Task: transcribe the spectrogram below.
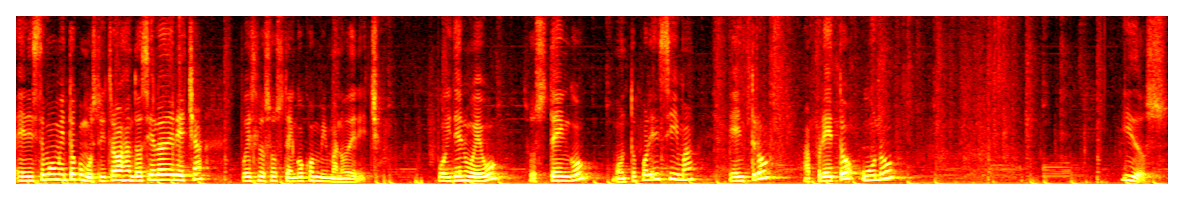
En este momento, como estoy trabajando hacia la derecha, pues lo sostengo con mi mano derecha. Voy de nuevo, sostengo, monto por encima, entro, aprieto 1 y 2.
